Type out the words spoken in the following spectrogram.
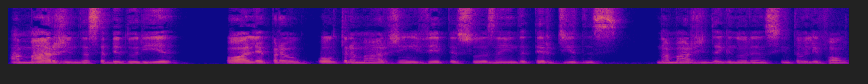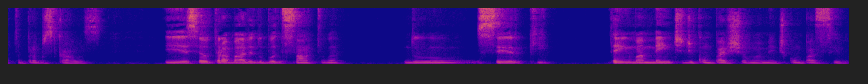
à margem da sabedoria olha para outra margem e vê pessoas ainda perdidas na margem da ignorância, então ele volta para buscá-las. E esse é o trabalho do Bodhisattva, do ser que tem uma mente de compaixão, uma mente compassiva.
